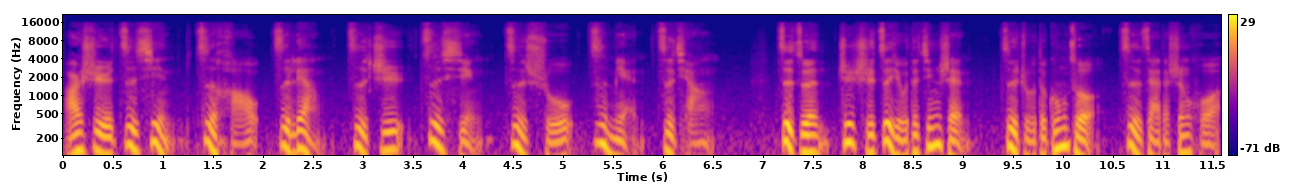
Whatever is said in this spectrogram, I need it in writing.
而是自信、自豪、自量、自知、自省、自赎、自勉、自强、自尊，支持自由的精神。自主的工作，自在的生活。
